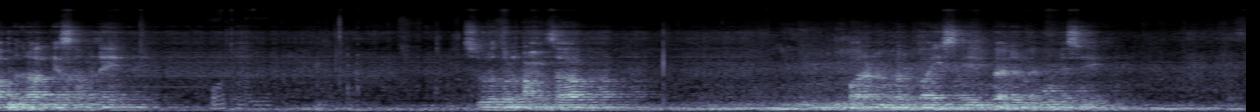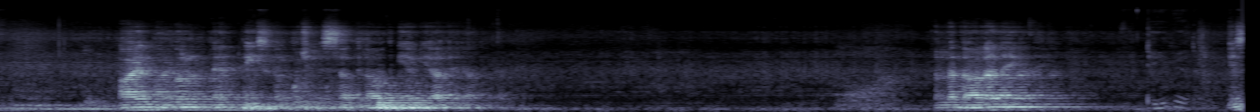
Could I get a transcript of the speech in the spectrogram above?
आप हजरात के सामने सूरत अहज़ाब पारा नंबर बाईस के पहले रुकू में से आयत नंबर पैंतीस का कुछ हिस्सा तिलावत किया गया है अल्लाह ताला ने ठीक है इस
